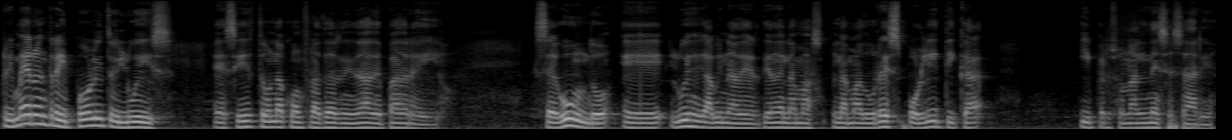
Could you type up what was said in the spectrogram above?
primero entre Hipólito y Luis existe una confraternidad de padre e hijo. Segundo, eh, Luis Abinader tiene la, madurez política y personal necesaria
